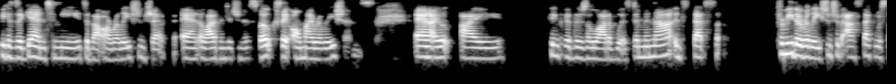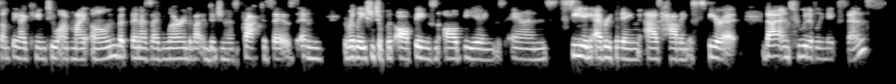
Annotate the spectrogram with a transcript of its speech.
because again to me it's about our relationship and a lot of indigenous folks say all my relations and i i think that there's a lot of wisdom in that. It's that's for me, the relationship aspect was something I came to on my own. But then as I've learned about Indigenous practices and the relationship with all things and all beings and seeing everything as having a spirit, that intuitively makes sense.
